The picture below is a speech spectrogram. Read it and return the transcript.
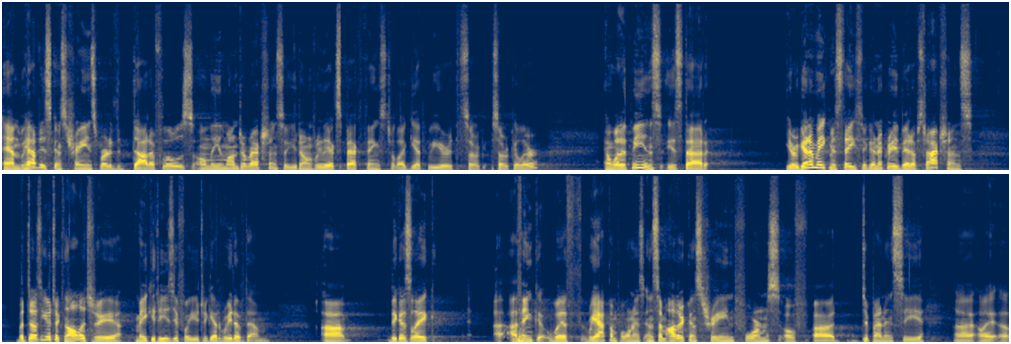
And we have these constraints where the data flows only in one direction, so you don't really expect things to like get weird cir circular. And what it means is that you're going to make mistakes, you're going to create bad abstractions, but does your technology make it easy for you to get rid of them? Uh, because like, I think with React components and some other constrained forms of uh, dependency uh,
